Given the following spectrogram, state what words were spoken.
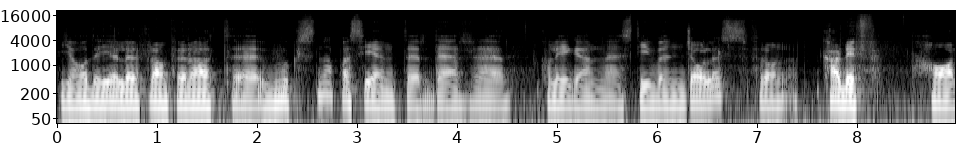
Ja, det gäller framförallt eh, vuxna patienter där eh, kollegan eh, Steven Jolles från Cardiff har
